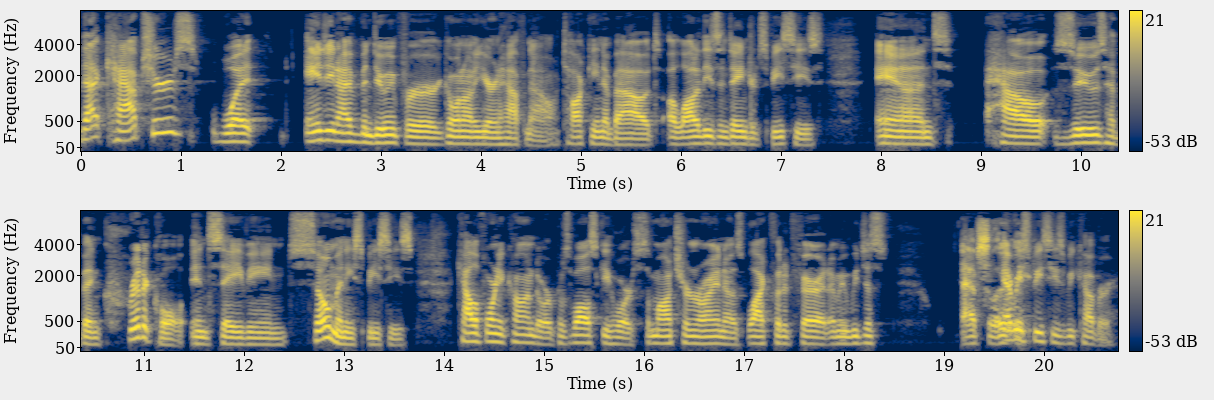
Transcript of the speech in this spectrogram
that captures what Angie and I have been doing for going on a year and a half now, talking about a lot of these endangered species and how zoos have been critical in saving so many species. California condor, Przewalski horse, Sumatran rhinos, black-footed ferret. I mean, we just absolutely every species we cover,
